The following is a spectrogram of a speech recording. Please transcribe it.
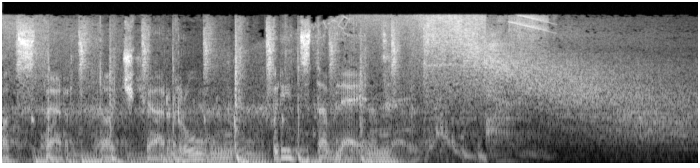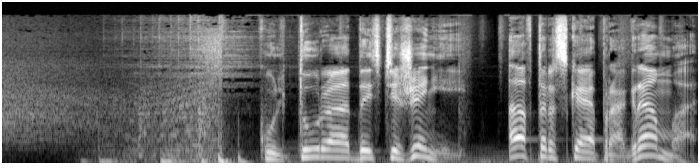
Отстар.ру представляет Культура достижений. Авторская программа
